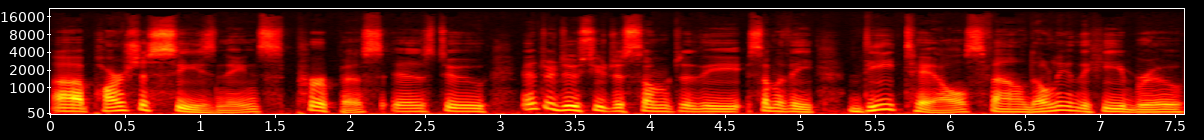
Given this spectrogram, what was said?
uh, Parshah Seasoning's purpose is to introduce you to some, to the, some of the details found only in the Hebrew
